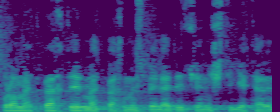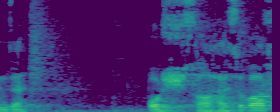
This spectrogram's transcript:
Bura mətbəxdir. Mətbəximiz belədir. Genişdir, yetərincə boş sahəsi var.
